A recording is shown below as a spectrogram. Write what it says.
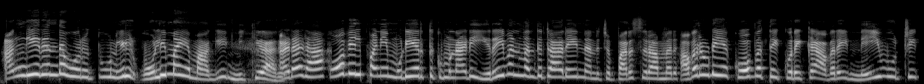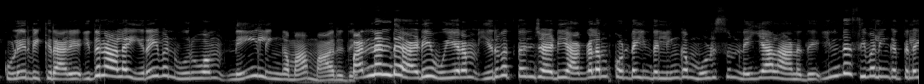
அங்கிருந்த ஒரு தூணில் ஒளிமயமாகி நிக்கிறாரு. அடடா கோவில் பணி முடியறதுக்கு முன்னாடி இறைவன் வந்துட்டாரேன்னு நினைச்ச பரசுராமர் அவருடைய கோபத்தை குறைக்க அவரை நெய் ஊற்றி குளிர்விக்கிறாரு. இதனால இறைவன் உருவம் நெய் லிங்கமா மாறுது. பன்னெண்டு அடி உயரம் இருபத்தஞ்சு அடி அகலம் கொண்ட இந்த லிங்கம் முழுசும் நெய்யால் ஆனது. இந்த சிவலிங்கத்துல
